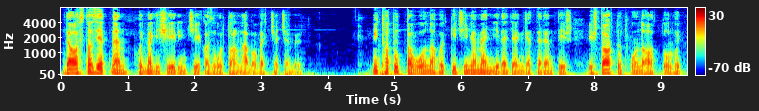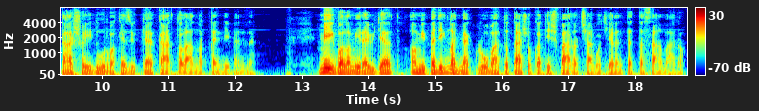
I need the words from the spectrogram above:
de azt azért nem, hogy meg is érintsék az oltalmába vett csecsemőt. Mintha tudta volna, hogy kicsinye mennyire gyenge teremtés, és tartott volna attól, hogy társai durva kezükkel kártalánnak tenni benne. Még valamire ügyelt, ami pedig nagy megpróbáltatásokat és fáradtságot jelentett a számára.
